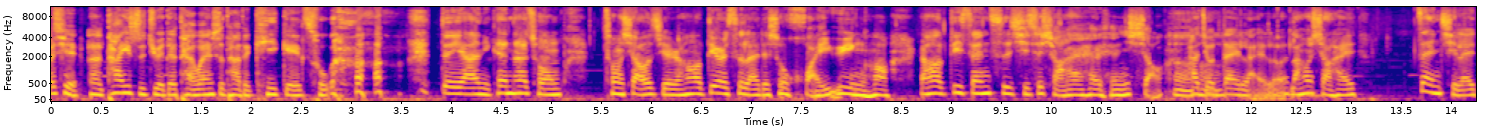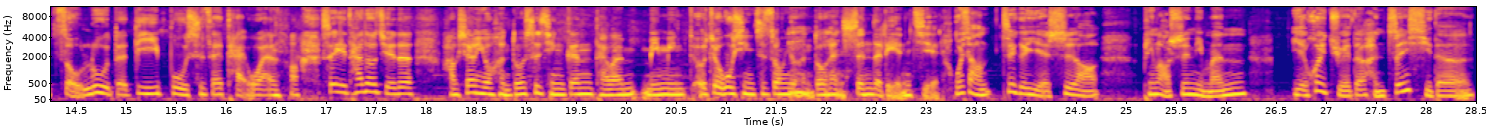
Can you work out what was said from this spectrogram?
而且呃，他一直觉得台湾是他的 key gate。对呀，你看他从从小姐，然后第二次来的时候怀孕哈，然后第三次其实小孩还很小，他就带来了，然后小孩站起来走路的第一步是在台湾哈，所以他都觉得好像有很多事情跟台湾明明就无形之中有很多很深的连接。我想这个也是啊，平老师你们也会觉得很珍惜的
